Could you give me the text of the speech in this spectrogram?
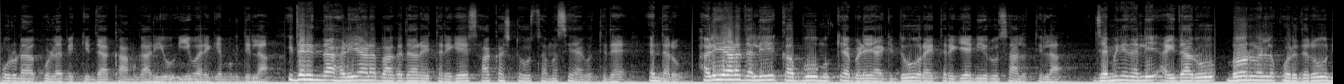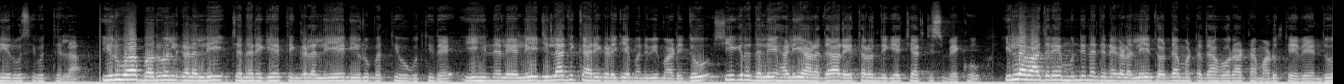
ಪೂರ್ಣಗೊಳ್ಳಬೇಕಿದ್ದ ಕಾಮಗಾರಿಯು ಈವರೆಗೆ ಮುಗಿದಿಲ್ಲ. ಇದರಿಂದ ಹಳಿಯಾಳ ಭಾಗದ ರೈತರಿಗೆ ಸಾಕಷ್ಟು ಸಮಸ್ಯೆಯಾಗುತ್ತಿದೆ ಎಂದರು. ಹಳಿಯಾಳದಲ್ಲಿ ಕಬ್ಬು ಮುಖ್ಯ ಬೆಳೆಯಾಗಿದ್ದು ರೈತರಿಗೆ ನೀರು ಸಾಲುತ್ತಿಲ್ಲ. ಜಮೀನಿನಲ್ಲಿ ಐದಾರು ಬೋರ್ವೆಲ್ ಕೊರೆದರೂ ನೀರು ಸಿಗುತ್ತಿಲ್ಲ. ಇರುವ ಬೋರ್ವೆಲ್ಗಳಲ್ಲಿ ಜನರಿಗೆ ತಿಂಗಳಲ್ಲಿಯೇ ನೀರು ಬತ್ತಿ ಹೋಗುತ್ತಿದೆ ಈ ಹಿನ್ನೆಲೆಯಲ್ಲಿ ಜಿಲ್ಲಾಧಿಕಾರಿಗಳಿಗೆ ಮನವಿ ಮಾಡಿದ್ದು ಶೀಘ್ರದಲ್ಲೇ ಹಳಿಯಾಳದ ರೈತರೊಂದಿಗೆ ಚರ್ಚಿಸಬೇಕು. ಇಲ್ಲವಾದರೆ ಮುಂದಿನ ದಿನಗಳಲ್ಲಿ ದೊಡ್ಡ ಮಟ್ಟದ ಹೋರಾಟ ಮಾಡುತ್ತೇವೆ ಎಂದು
